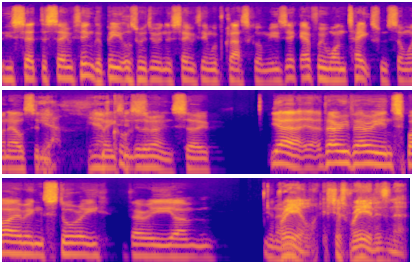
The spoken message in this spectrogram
he said the same thing. The Beatles were doing the same thing with classical music. Everyone takes from someone else and yeah, yeah. Makes it into their own. So, yeah, a very, very inspiring story. Very, um, you know, real. It's just real, isn't it?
